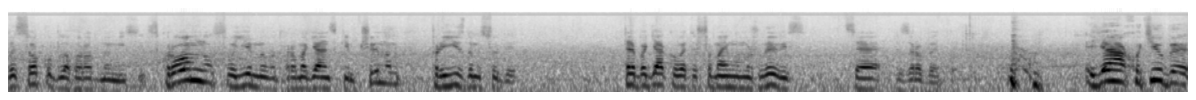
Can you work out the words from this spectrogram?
високу благородну місію, скромно своїм от громадянським чином, приїздом сюди. Треба дякувати, що маємо можливість це зробити. Я хотів би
